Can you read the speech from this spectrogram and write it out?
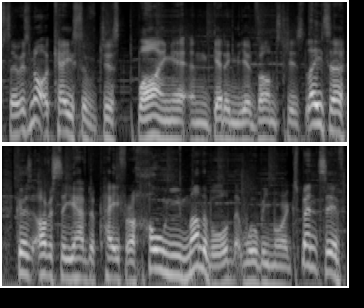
So it's not a case of just buying it and getting the advantages later, because obviously you have to pay for a whole new motherboard that will be more expensive,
